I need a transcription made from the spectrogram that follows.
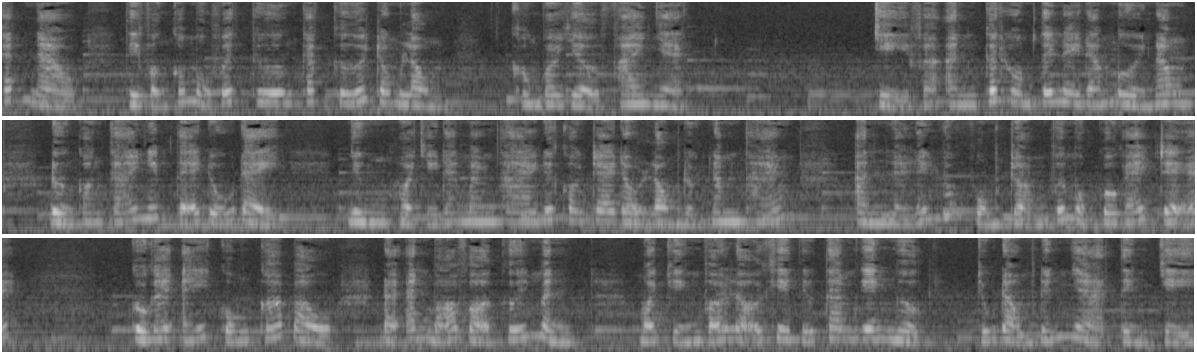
cách nào, thì vẫn có một vết thương cắt cứa trong lòng, không bao giờ phai nhạt. Chị và anh kết hôn tới nay đã 10 năm, đường con cái nếp tẻ đủ đầy. Nhưng hồi chị đang mang thai đứa con trai đầu lòng được 5 tháng, anh lại lén lút vụng trộm với một cô gái trẻ cô gái ấy cũng có bầu. Đòi anh bỏ vợ cưới mình, mọi chuyện vỡ lỡ khi tiểu tam ghen ngược, chủ động đến nhà tìm chị.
